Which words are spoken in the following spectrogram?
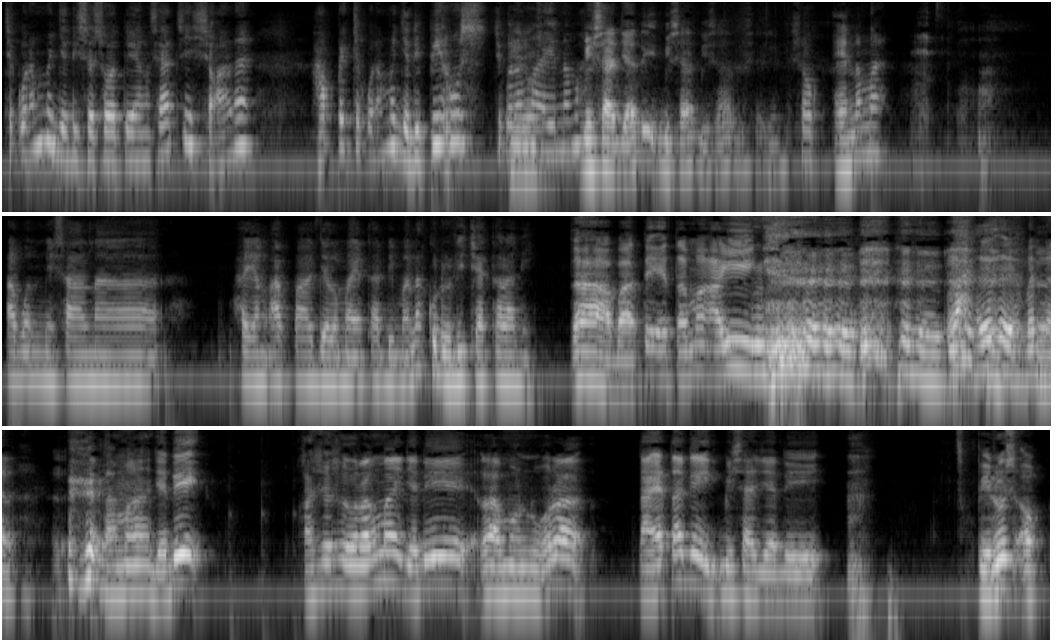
cek urang mah jadi sesuatu yang sehat sih soalnya HP cek urang mah jadi virus cek Virus. mah ayeuna mah bisa jadi bisa bisa bisa jadi sok ayeuna mah amun misalna hayang apa jelema eta di mana kudu dicat heula nih. Tah, berarti eta mah aing. Lah heeh bener. eta mah jadi kasus orang mah jadi lamun urang ta eta ge bisa jadi virus o-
